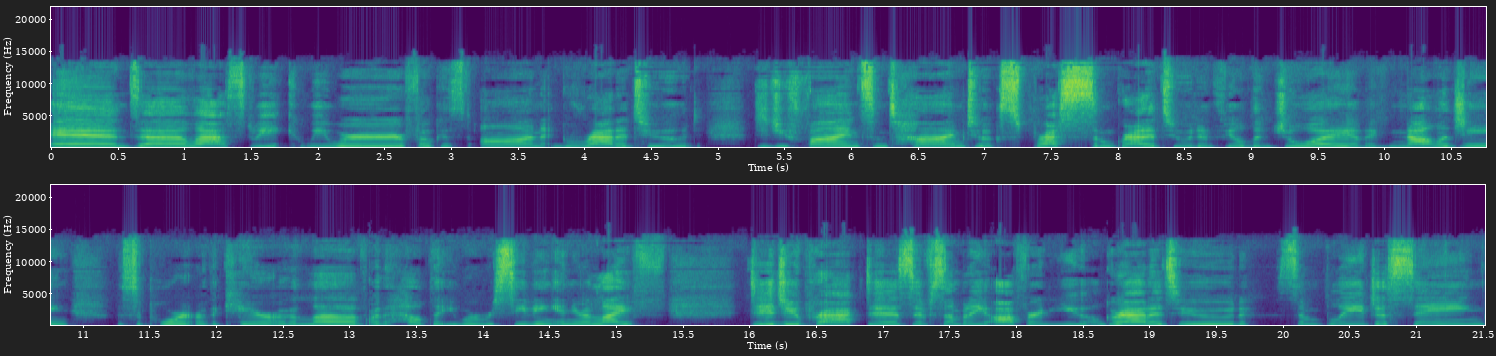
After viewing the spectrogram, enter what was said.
And uh, last week we were focused on gratitude. Did you find some time to express some gratitude and feel the joy of acknowledging the support or the care or the love or the help that you were receiving in your life? Did you practice if somebody offered you gratitude? Simply just saying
